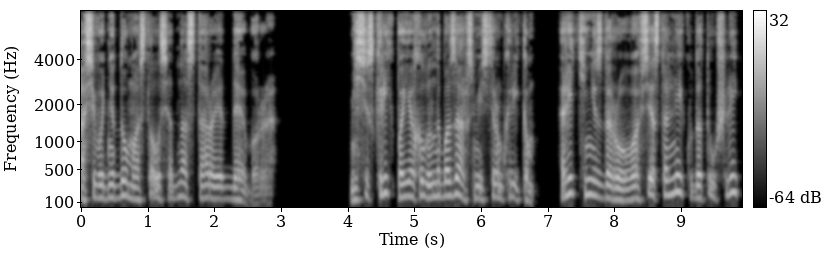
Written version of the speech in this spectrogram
«А сегодня дома осталась одна старая Дебора. Миссис Крик поехала на базар с мистером Криком. Ретти нездорова, а все остальные куда-то ушли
